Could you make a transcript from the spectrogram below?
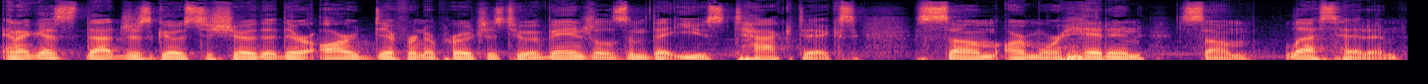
And I guess that just goes to show that there are different approaches to evangelism that use tactics. Some are more hidden, some less hidden.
